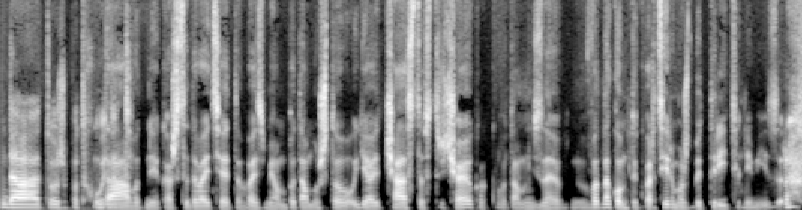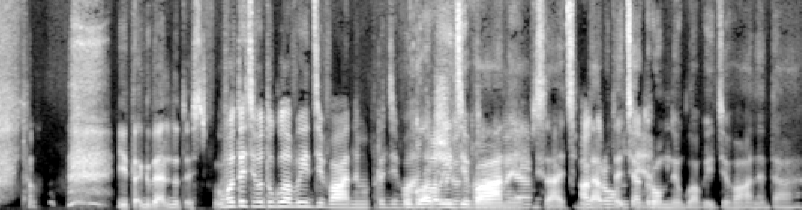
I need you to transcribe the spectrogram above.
Да, тоже подходит. Да, вот мне кажется, давайте это возьмем, потому что я часто встречаю, как вот там, не знаю, в однокомнатной квартире может быть три телевизора и так далее. Ну, то есть в- Вот эти вот угловые диваны, мы про диваны. угловые диваны обязательно, да, вот эти огромные. огромные угловые диваны, да.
